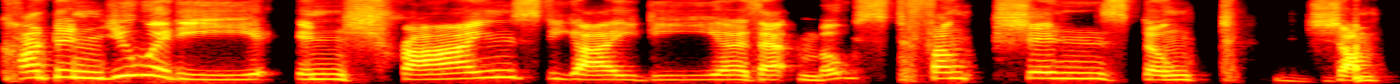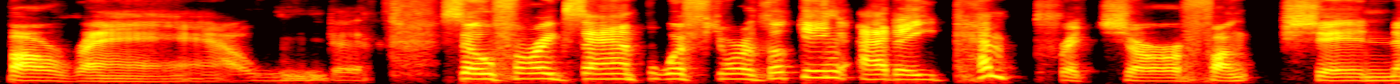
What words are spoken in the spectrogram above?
Continuity enshrines the idea that most functions don't jump around. So for example, if you're looking at a temperature function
